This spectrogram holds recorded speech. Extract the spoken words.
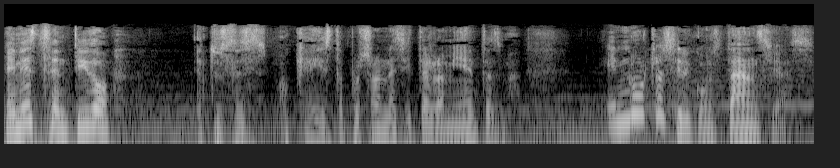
En este sentido, entonces, ok, esta persona necesita herramientas. ma. En otras circunstancias,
